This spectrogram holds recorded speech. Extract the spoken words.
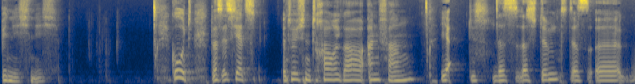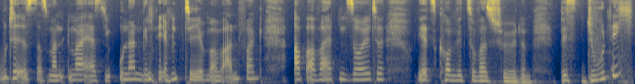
bin ich nicht. Gut, das ist jetzt natürlich ein trauriger Anfang. Ja, Das- das, das stimmt. Das äh, Gute ist, dass man immer erst die unangenehmen Themen am Anfang abarbeiten sollte. Und jetzt kommen wir zu was Schönem. Bist du nicht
